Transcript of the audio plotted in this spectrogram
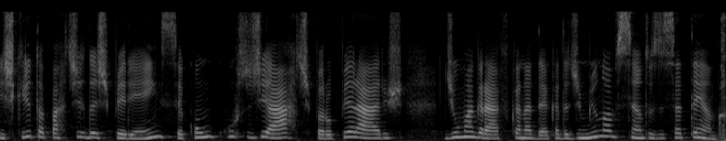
escrito a partir da experiência com um curso de arte para operários de uma gráfica na década de 1970.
